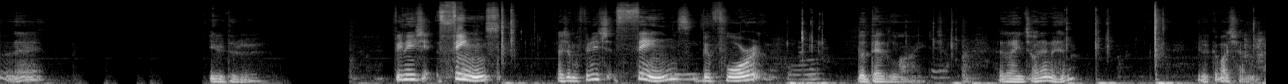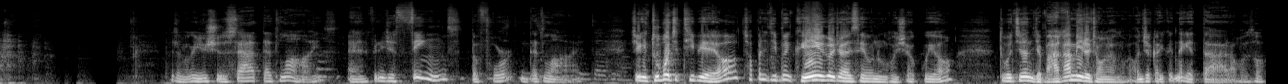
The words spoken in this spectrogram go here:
네 일들을 finish things 다시 한번 finish things before the deadline deadline 전에는 이렇게 맞춰야 합니다. 다시 한번 you should set deadlines and finish things before deadline. 지금 두 번째 팁이에요. 첫 번째 팁은 계획을 잘 세우는 것이었고요. 두 번째는 이제 마감일을 정하는 거예요. 언제까지 끝내겠다라고 해서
